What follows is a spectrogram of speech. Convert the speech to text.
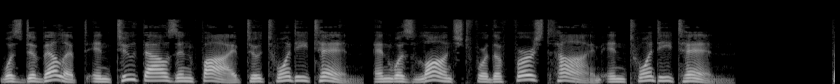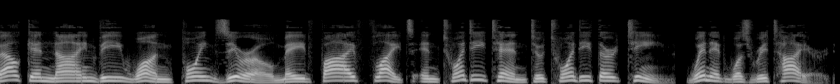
was developed in 2005 to 2010 and was launched for the first time in 2010. Falcon 9 V1.0 made 5 flights in 2010 to 2013 when it was retired.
